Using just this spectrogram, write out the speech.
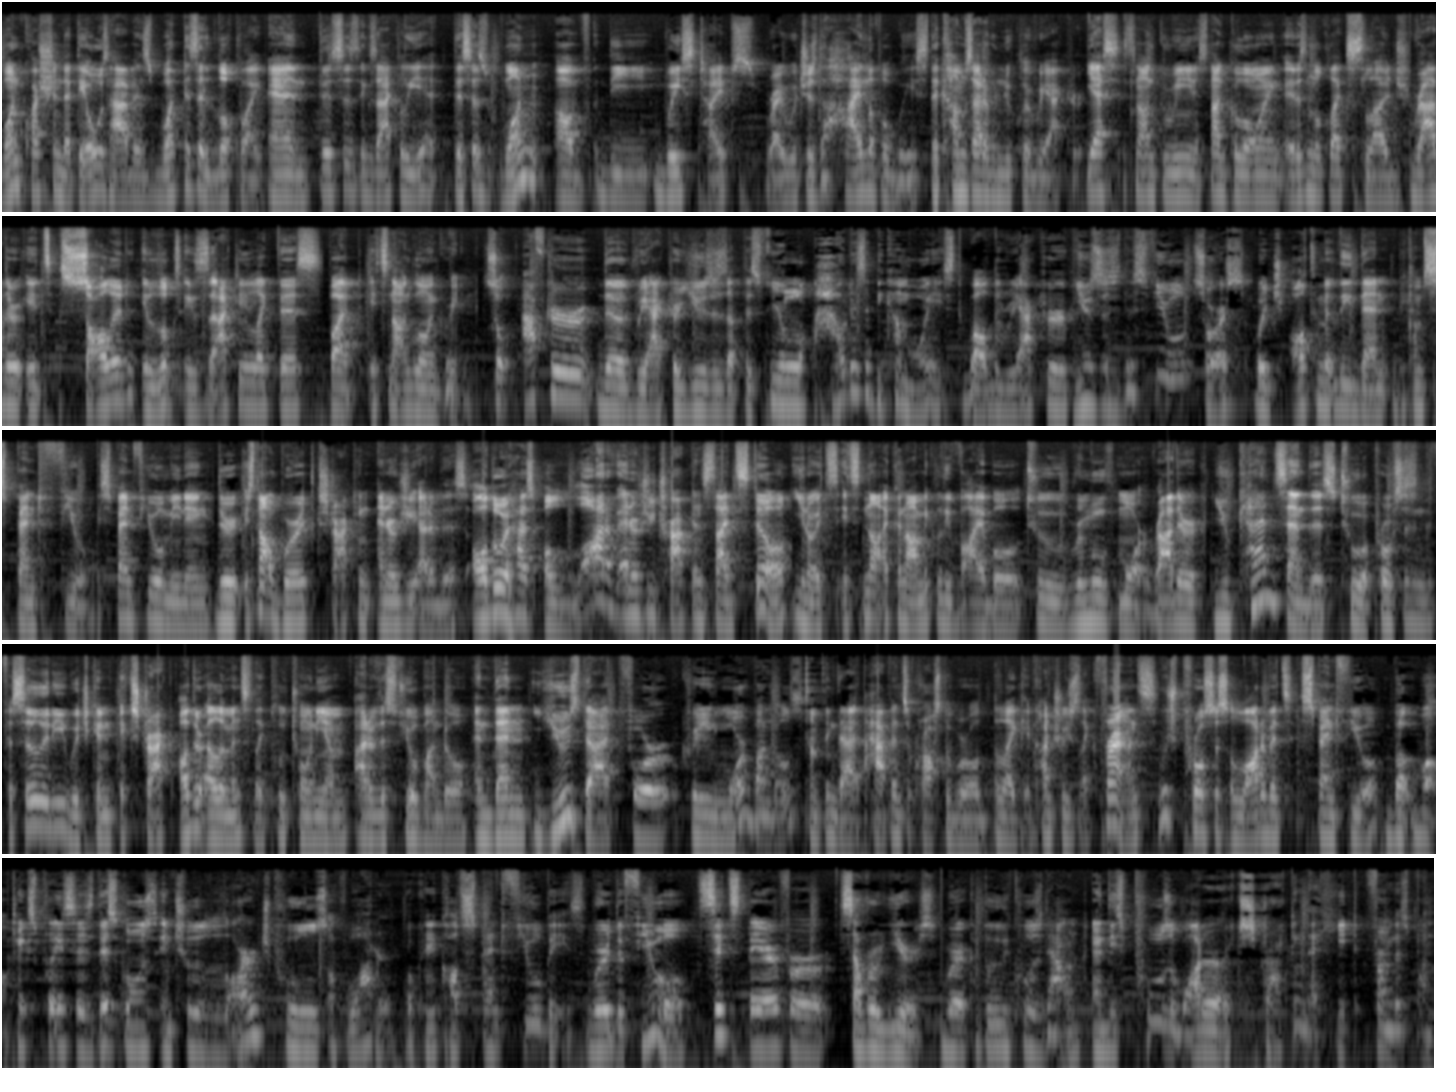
one question that they always have is what does it look like? And this is exactly it. This is one of the waste types, right? Which is the high level waste that comes out of a nuclear reactor. Yes, it's not green, it's not glowing, it doesn't look like sludge. Rather, it's solid. It looks exactly like this, but it's not glowing green. So after the reactor uses up this fuel, how does it become waste? Well, the reactor uses this fuel source, which ultimately then becomes spent fuel. Spent fuel meaning there, it's not worth extracting energy out of this. Although it has a lot of energy trapped inside still, you know, it's, it's not economically viable to remove more. Rather, you can send this to a processing facility which can extract other elements like plutonium out of this fuel bundle and then use that for creating more bundles, something that happens across the world, like in countries like France, which process a lot of its spent fuel. But what takes place is this goes into large pools of water, okay, called spent fuel bays, where the fuel sits there for several years, where it completely cools down. And these pools of water are extracting the heat from this bundle.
